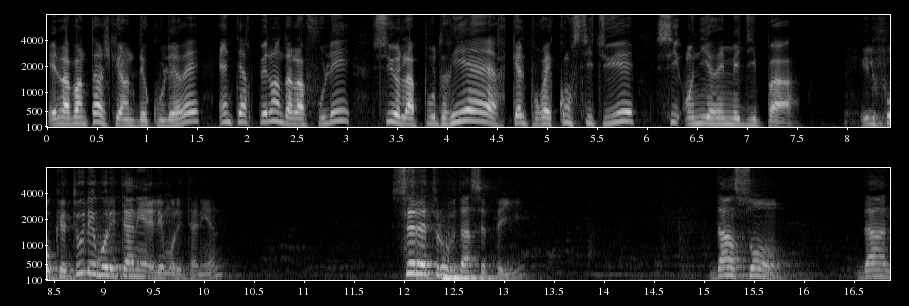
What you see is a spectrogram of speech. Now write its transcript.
et l'avantage qui en découlerait, interpellant dans la foulée sur la poudrière qu'elle pourrait constituer si on n'y remédie pas. Il faut que tous les Mauritaniens et les Mauritaniennes se retrouvent dans ce pays, dans, son, dans,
